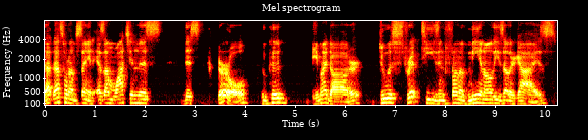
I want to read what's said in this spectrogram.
That that's what I'm saying. As I'm watching this this girl who could be my daughter, do a strip tease in front of me and all these other guys.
